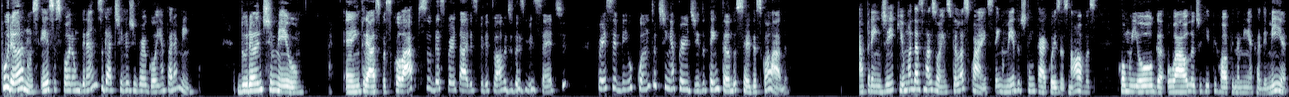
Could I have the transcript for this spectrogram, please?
Por anos, esses foram grandes gatilhos de vergonha para mim. Durante meu, é, entre aspas, colapso despertar espiritual de 2007, percebi o quanto tinha perdido tentando ser descolada aprendi que uma das razões pelas quais tenho medo de tentar coisas novas, como yoga ou a aula de hip hop na minha academia,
